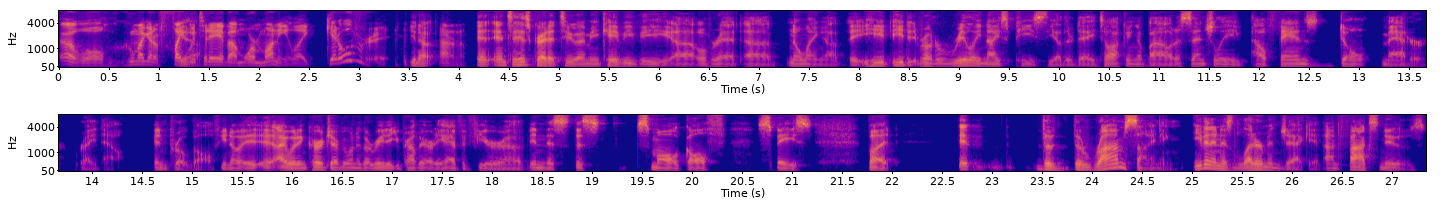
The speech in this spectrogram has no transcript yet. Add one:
oh well, who am I going to fight yeah. with today about more money? Like get over it. You know, I don't know. And, and to his credit too, I mean KVV uh, over at uh, No Laying Up, he he wrote a really nice piece the other day talking about essentially how fans don't matter right now in pro golf. You know, it, it, I would encourage everyone to go read it. You probably already have if you're uh, in this this small golf space, but it the the Rahm signing, even in his Letterman jacket on Fox News,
